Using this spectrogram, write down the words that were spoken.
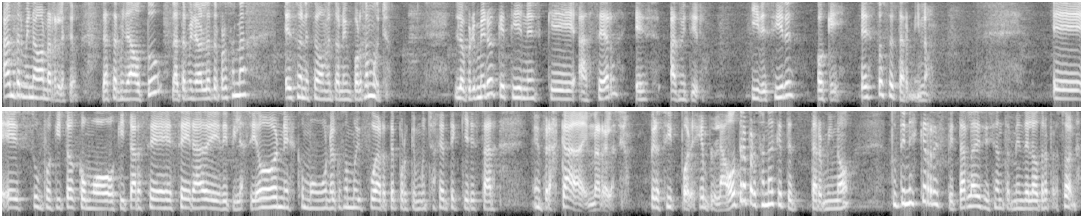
han terminado una relación. La has terminado tú, la ha terminado la otra persona. Eso en este momento no importa mucho. Lo primero que tienes que hacer es admitirlo y decir, ok, esto se terminó. Eh, es un poquito como quitarse cera de depilación, es como una cosa muy fuerte porque mucha gente quiere estar enfrascada en una relación. Pero si, por ejemplo, la otra persona que te terminó, tú tienes que respetar la decisión también de la otra persona.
